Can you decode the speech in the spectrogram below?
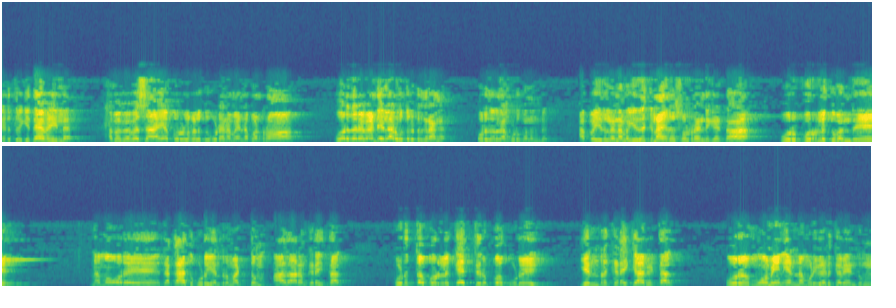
எடுத்து வைக்க தேவையில்லை. அப்ப விவசாய பொருள்களுக்கு கூட நம்ம என்ன பண்றோம்? ஒரு தடவை வேண்டி எல்லாரும் ஒத்துக்கிட்டு இருக்கிறாங்க. ஒரு தடவை தான் கொடுக்கணும்னு. அப்ப இதுல நம்ம எதுக்கு நான் இதை சொல்றேன்னு கேட்டா ஒரு பொருளுக்கு வந்து நம்ம ஒரு ஜக்காத்து கொடு என்று மட்டும் ஆதாரம் கிடைத்தால் கொடுத்த பொருளுக்கே திருப்ப கொடு என்று கிடைக்காவிட்டால் ஒரு மூமின் என்ன முடிவு எடுக்க வேண்டும்?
